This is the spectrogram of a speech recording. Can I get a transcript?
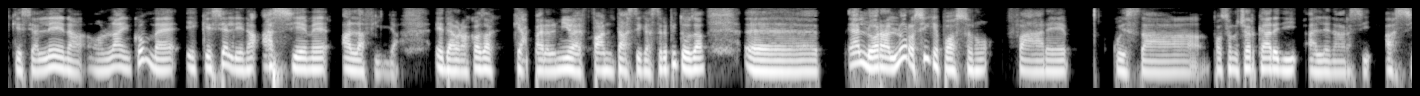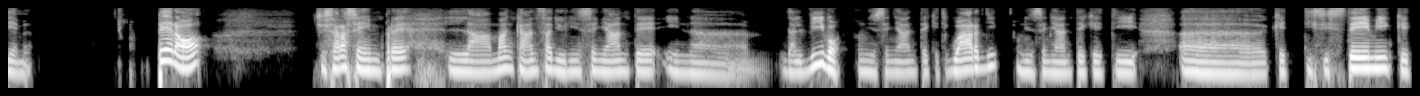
che si allena online con me e che si allena assieme alla figlia ed è una cosa che a parer mio è fantastica, strepitosa. Eh, e allora loro sì che possono fare questa, possono cercare di allenarsi assieme. Però ci sarà sempre la mancanza di un insegnante in, uh, dal vivo, un insegnante che ti guardi, un insegnante che ti, uh, che ti sistemi, che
